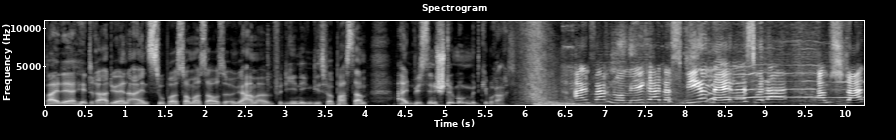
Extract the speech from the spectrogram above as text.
bei der Hitradio N1 Super Sommersause und wir haben äh, für diejenigen, die es verpasst haben, ein bisschen Stimmung mitgebracht. einfach nur mega, dass wir Mädels wieder am Start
